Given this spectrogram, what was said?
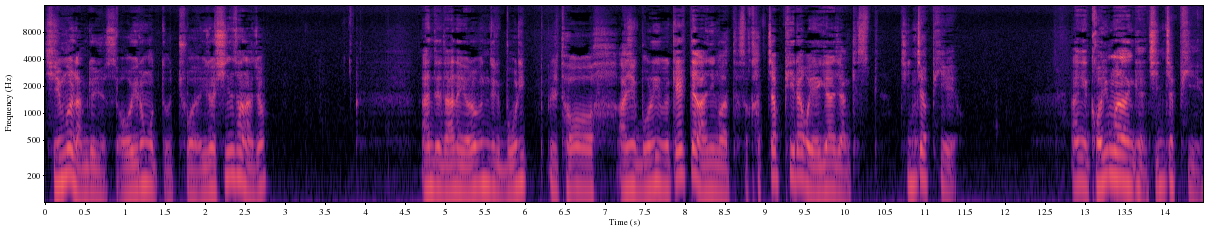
질문 남겨주셨어. 어 이런 것도 좋아요. 이거 신선하죠 아 근데 나는 여러분들이 몰입을 더 아직 몰입을 깰 때가 아닌 것 같아서 가짜 피라고 얘기하지 않겠습니다. 진짜 피예요. 아니 거짓말 하는 게 아니라 진짜 피예요.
